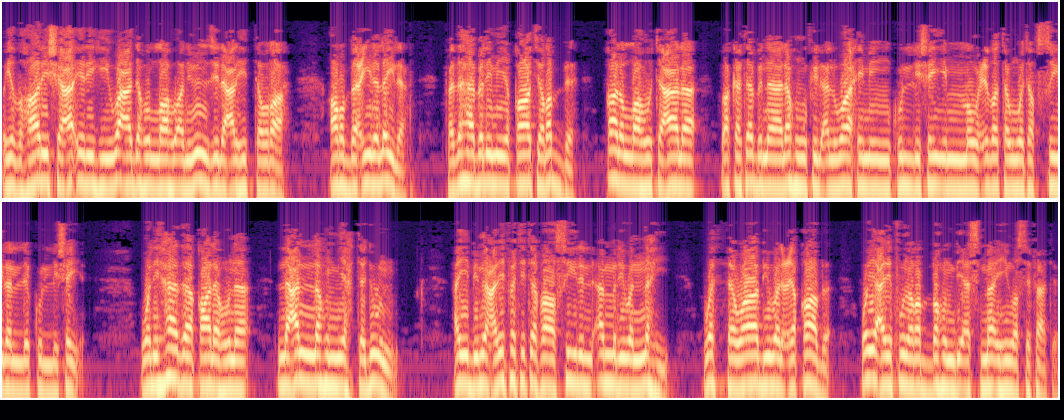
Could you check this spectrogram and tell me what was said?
وإظهار شعائره وعده الله أن ينزل عليه التوراة. أربعين ليلة فذهب لميقات ربه. قال الله تعالى وكتبنا له في الألواح من كل شيء موعظة وتفصيلا لكل شيء ولهذا قال هنا لعلهم يهتدون أي بمعرفة تفاصيل الأمر والنهي والثواب والعقاب ويعرفون ربهم بأسمائه وصفاته.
